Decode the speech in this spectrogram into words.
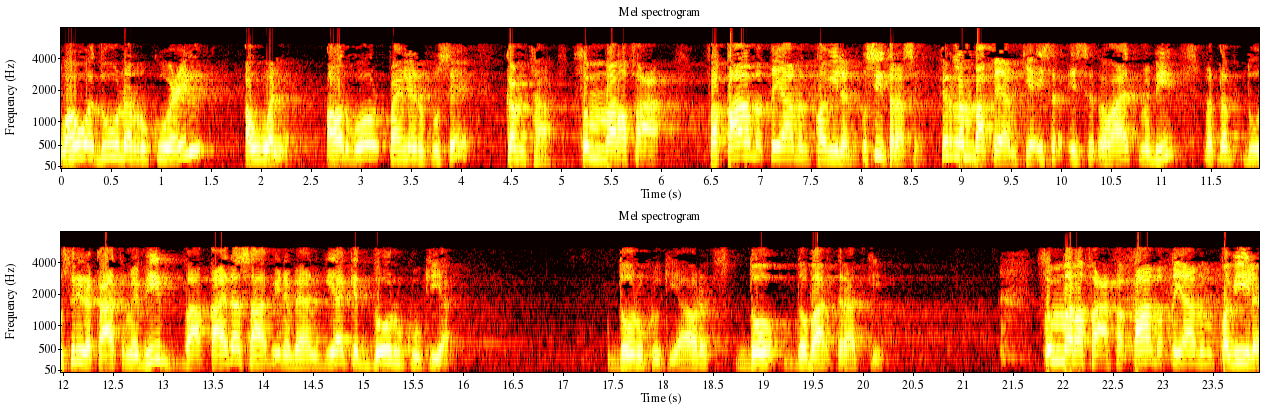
وہ دون الرکوع الاول اور وہ پہلے رکو سے کم تھا۔ ثم رفع۔ فقام قیام طویلا۔ اسی طرح سے۔ پھر لمبا قیام کیا۔ اس اس روایت میں بھی مطلب دوسری رکعت میں بھی باقاعدہ صحابی نے بیان کیا کہ دو رکو کیا۔ دو رکو کیا اور دو دو بار قرات کی۔ ثم رفع فقام قیام طویلا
